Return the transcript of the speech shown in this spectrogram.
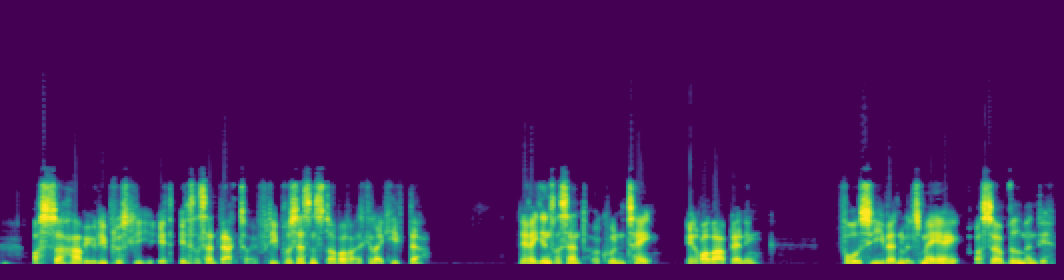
Mm. Og så har vi jo lige pludselig et interessant værktøj, fordi processen stopper faktisk heller ikke helt der. Det er rigtig interessant at kunne tage en råvareblanding, forudsige, hvad den vil smage af, og så ved man det.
